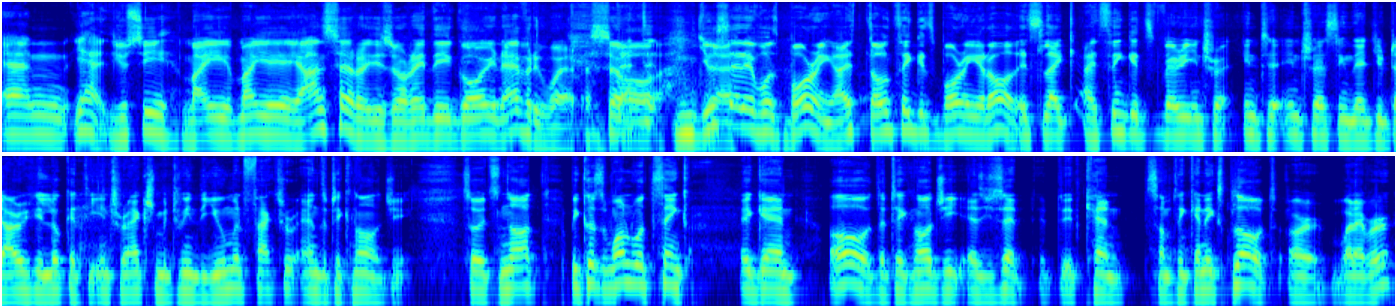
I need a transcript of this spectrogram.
and yeah, you see, my my answer is already going everywhere. So that, you said it was boring. I don't think it's boring at all. It's like I think it's very inter inter interesting that you directly look at the interaction between the human factor and the technology. So it's not because one would think again, oh, the technology, as you said, it, it can something can explode or whatever.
